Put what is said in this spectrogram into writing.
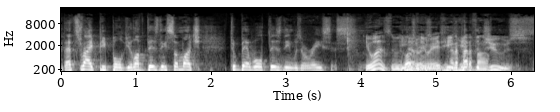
That's right, people. You love Disney so much. Too bad Walt Disney was a racist. He was. He was, was definitely racist. racist. He And a hated the pedophile. Jews.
